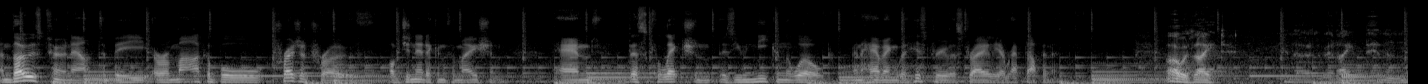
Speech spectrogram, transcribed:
And those turn out to be a remarkable treasure trove of genetic information. And this collection is unique in the world and having the history of Australia wrapped up in it. I was eight, you know, I was about eight then, and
